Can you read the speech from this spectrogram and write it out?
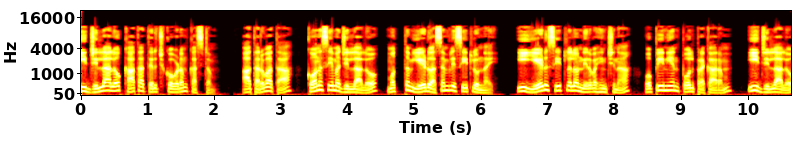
ఈ జిల్లాలో ఖాతా తెరుచుకోవడం కష్టం. ఆ తర్వాత కోనసీమ జిల్లాలో మొత్తం ఏడు అసెంబ్లీ సీట్లున్నాయి. ఈ ఏడు సీట్లలో నిర్వహించిన ఒపీనియన్ పోల్ ప్రకారం ఈ జిల్లాలో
